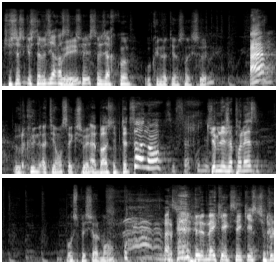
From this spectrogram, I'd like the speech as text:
Tu sais ce que ça veut dire Oui. asexué? Ça veut dire quoi? Aucune attirance sexuelle. Hein? Aucune attirance sexuelle. Ah bah c'est peut-être ça, non? C'est ça. Tu aimes les japonaises? Bon, spécialement. Le mec avec ses questions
